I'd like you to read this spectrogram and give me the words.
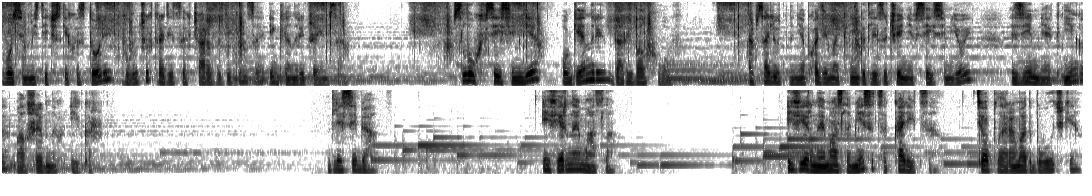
Восемь мистических историй в лучших традициях Чарльза Диккенса и Генри Джеймса». Вслух всей семье о Генри «Дары волхвов». Абсолютно необходимая книга для изучения всей семьей – «Зимняя книга волшебных игр». Для себя. Эфирное масло. Эфирное масло месяца – корица. Теплый аромат булочки,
